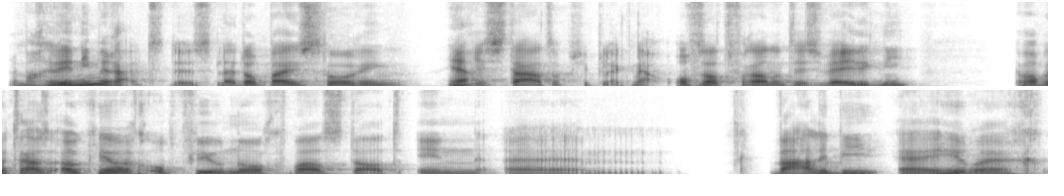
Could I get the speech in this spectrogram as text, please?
dan mag je er niet meer uit. Dus let op bij een storing, ja. je staat op je plek. Nou, of dat veranderd is, weet ik niet. En wat me trouwens ook heel erg opviel nog, was dat in um, Walibi uh, heel erg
